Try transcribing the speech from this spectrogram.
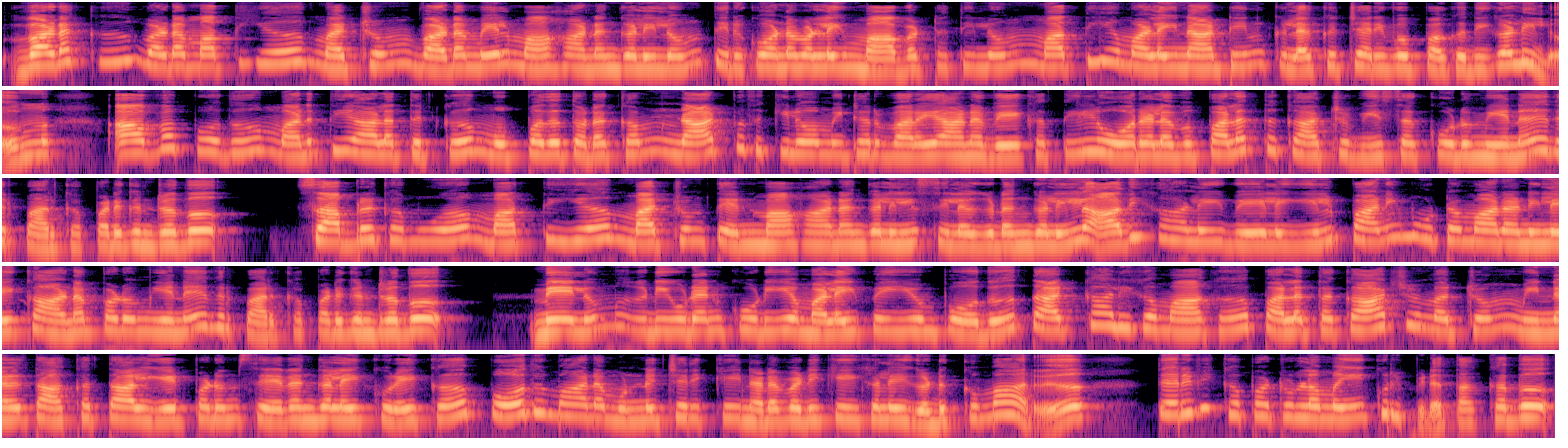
வடக்கு வடமத்திய மற்றும் வடமேல் மாகாணங்களிலும் திருகோணமலை மாவட்டத்திலும் மத்திய மலைநாட்டின் கிழக்கு சரிவு பகுதிகளிலும் அவ்வப்போது மணித்தியாலத்திற்கு முப்பது தொடக்கம் நாற்பது கிலோமீட்டர் வரையான வேகத்தில் ஓரளவு பலத்த காற்று வீசக்கூடும் என எதிர்பார்க்கப்படுகின்றது. சப்ரகமுவ மத்திய மற்றும் தென் மாகாணங்களில் சில இடங்களில் அதிகாலை வேளையில் பனிமூட்டமான நிலை காணப்படும் என எதிர்பார்க்கப்படுகின்றது. மேலும் இடியுடன் கூடிய மழை பெய்யும் போது தற்காலிகமாக பலத்த காற்று மற்றும் மின்னல் தாக்கத்தால் ஏற்படும் சேதங்களை குறைக்க போதுமான முன்னெச்சரிக்கை நடவடிக்கைகளை எடுக்குமாறு தெரிவிக்கப்பட்டுள்ளமை குறிப்பிடத்தக்கது.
